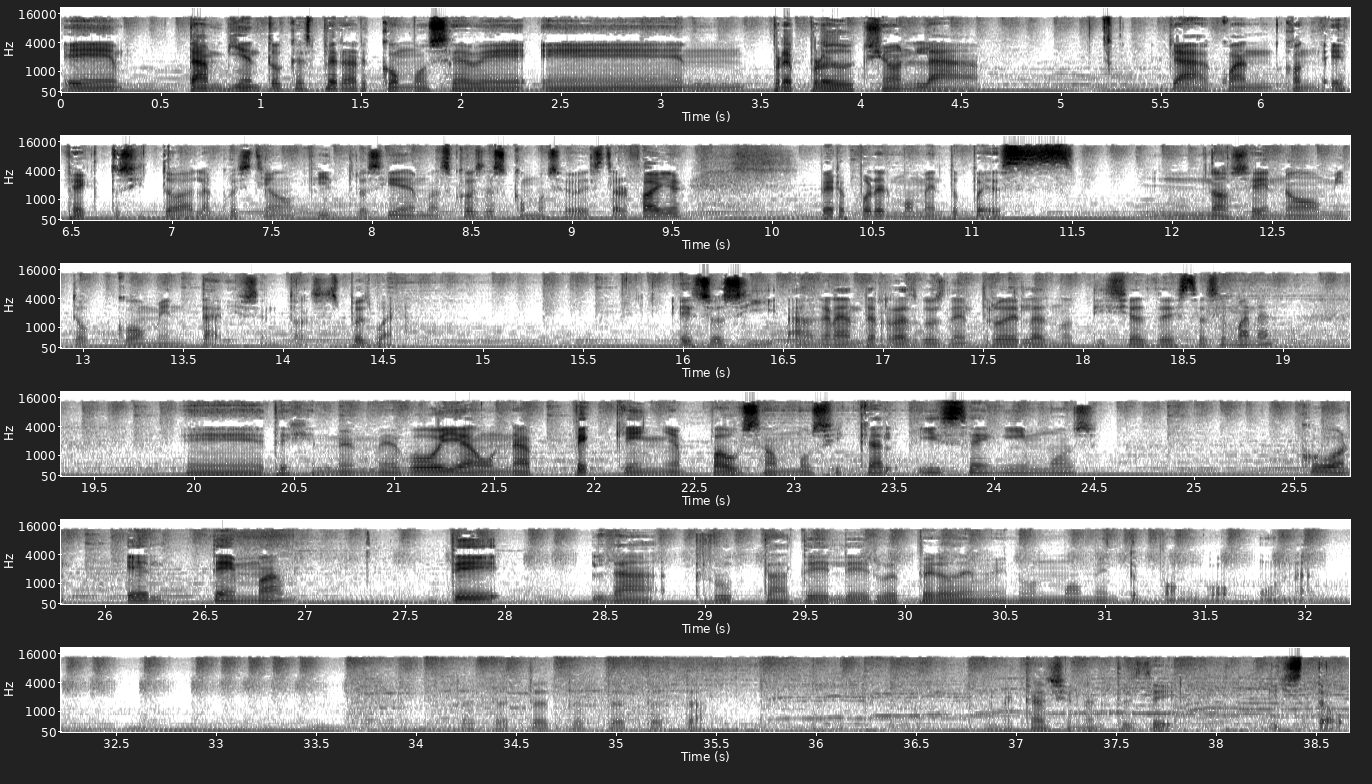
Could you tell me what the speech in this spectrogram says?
eh, también toca esperar cómo se ve en preproducción la ya con, efectos y toda la cuestión, filtros y demás cosas, como se ve Starfire. Pero por el momento, pues, no sé, no omito comentarios. Entonces, pues bueno. Eso sí, a grandes rasgos dentro de las noticias de esta semana. Eh, déjenme, me voy a una pequeña pausa musical y seguimos con el tema de la ruta del héroe. Pero en un momento, pongo una una canción antes de listo.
